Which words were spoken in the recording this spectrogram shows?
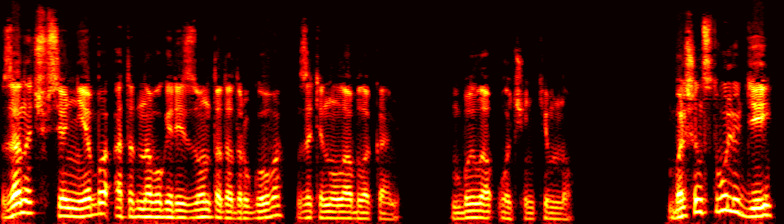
За ночь все небо от одного горизонта до другого затянуло облаками. Было очень темно. Большинству людей,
